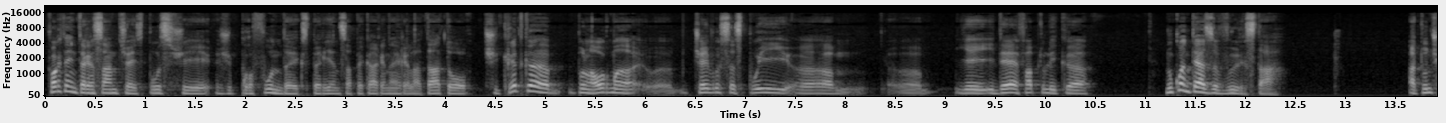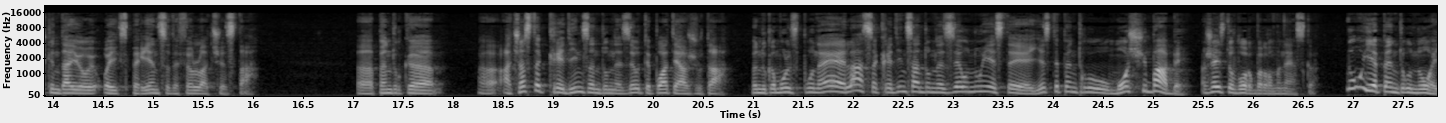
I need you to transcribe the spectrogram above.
Foarte interesant ce ai spus și, și profundă experiența pe care ne-ai relatat-o și cred că, până la urmă, ce ai vrut să spui uh, uh, e ideea faptului că nu contează vârsta atunci când ai o, o experiență de felul acesta. Uh, pentru că uh, această credință în Dumnezeu te poate ajuta. Pentru că mulți spune, e, lasă, credința în Dumnezeu nu este, este pentru moși și babe. Așa este o vorbă românească. Nu e pentru noi,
